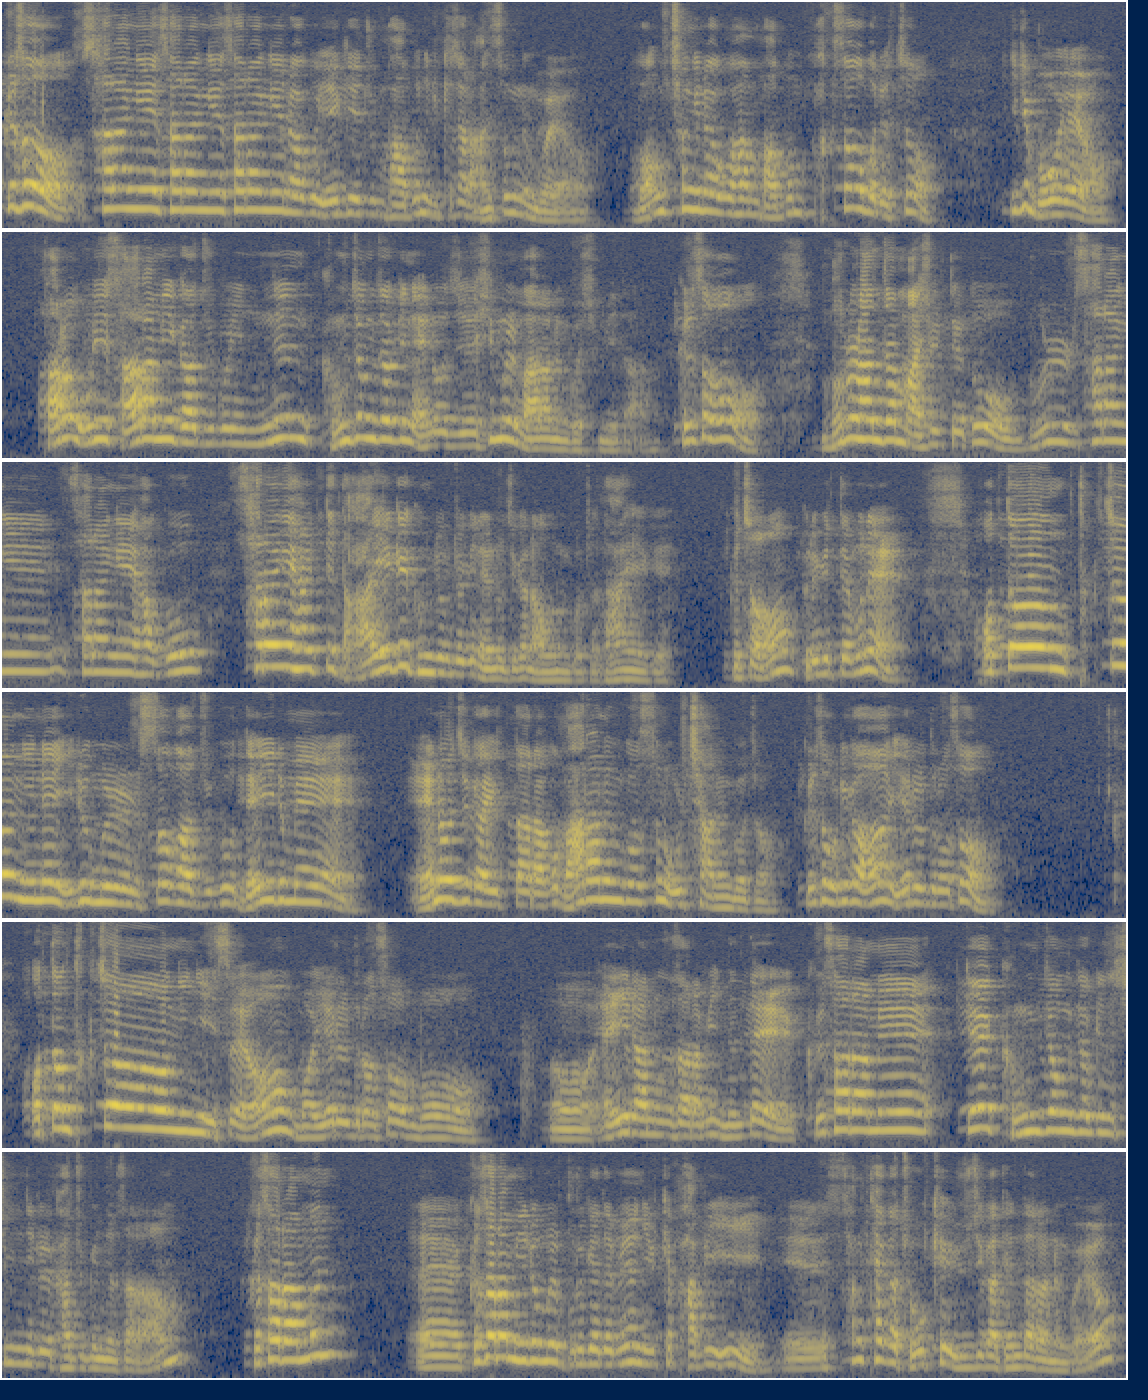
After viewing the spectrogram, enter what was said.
그래서 사랑해 사랑해 사랑해라고 얘기해 준 밥은 이렇게 잘 안 썩는 거예요. 멍청이라고 한 밥은 팍 썩어버렸죠. 이게 뭐예요? 바로 우리 사람이 가지고 있는 긍정적인 에너지의 힘을 말하는 것입니다. 그래서 물을 한 잔 마실 때도 물 사랑해 사랑해 하고 사랑해 할 때 나에게 긍정적인 에너지가 나오는 거죠. 나에게. 그렇죠? 그렇기 때문에 어떤 특정인의 이름을 써가지고 내 이름에 에너지가 있다라고 말하는 것은 옳지 않은 거죠. 그래서 우리가 예를 들어서 어떤 특정인이 있어요. 뭐 예를 들어서 뭐 어, A라는 사람이 있는데 그 사람에게 긍정적인 심리를 가지고 있는 사람, 그 사람은 에, 그 사람 이름을 부르게 되면 이렇게 밥이 에, 상태가 좋게 유지가 된다라는 거예요.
